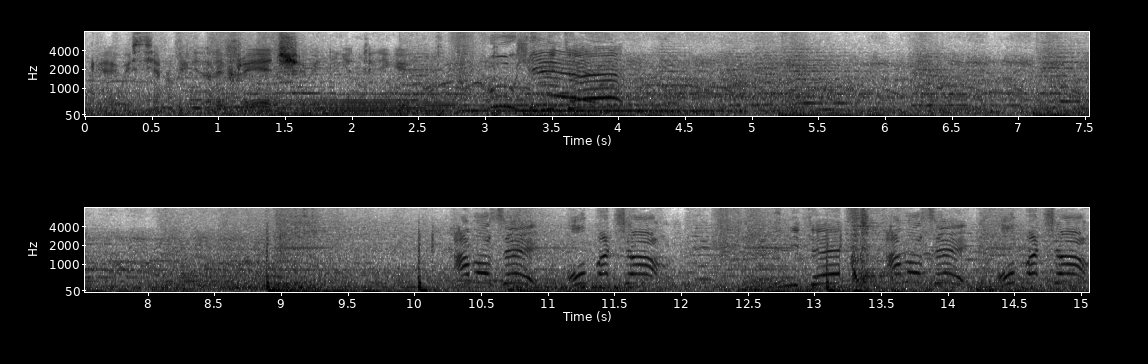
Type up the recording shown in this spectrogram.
Ok, questi hanno finito le frecce, quindi niente di che. Avancez On pas de charge Unité Avancez On pas de charge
